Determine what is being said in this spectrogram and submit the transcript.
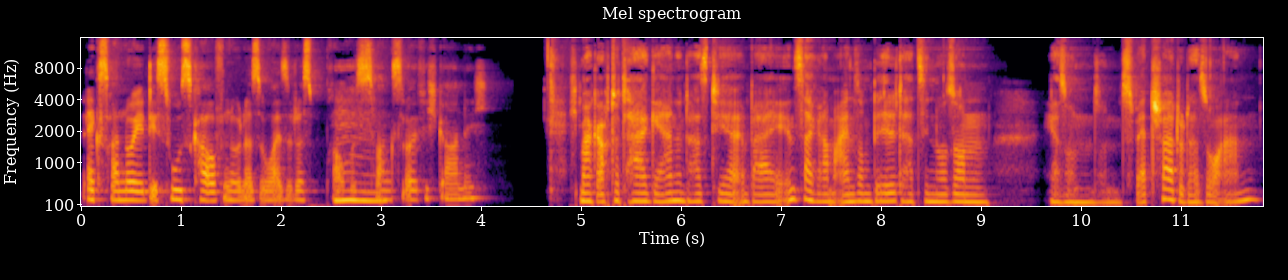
extra neue Dessous kaufen oder so. Also das braucht mm. es mhm. zwangsläufig gar nicht. Ich mag auch total gerne, du hast hier bei Instagram ein so ein Bild, hat sie nur so ein ja so ein, so ein Sweatshirt oder so an.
